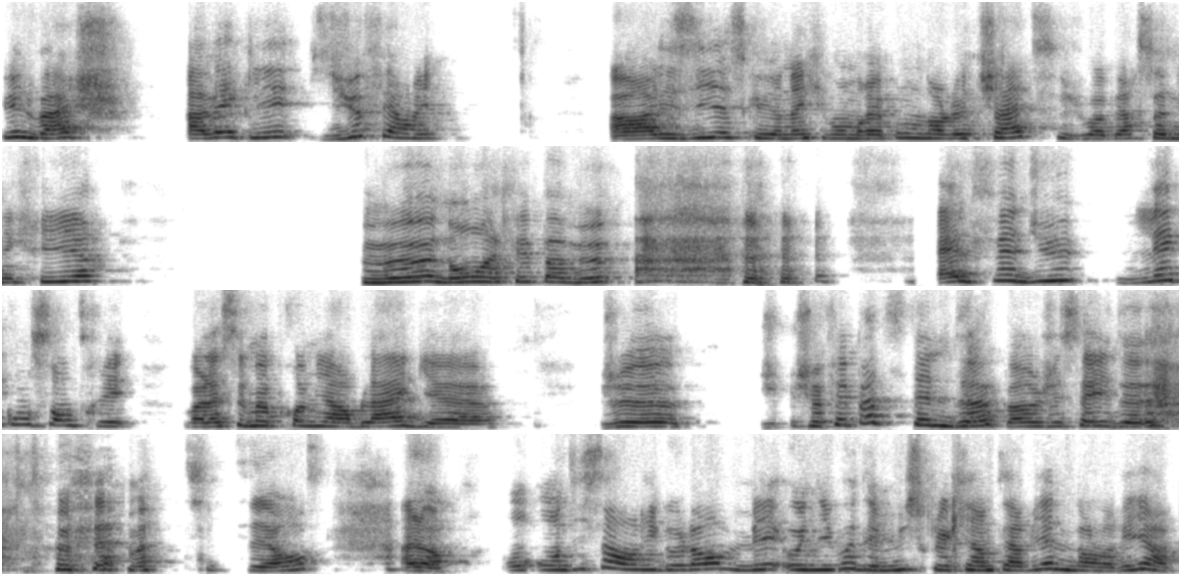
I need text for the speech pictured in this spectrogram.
une vache avec les yeux fermés? Alors allez-y, est-ce qu'il y en a qui vont me répondre dans le chat? Je vois personne écrire. Me, non, elle fait pas me. elle fait du lait concentré. Voilà, c'est ma première blague. Euh, je ne fais pas de stand-up, hein, j'essaye de, faire ma petite séance. Alors, on, dit ça en rigolant, mais au niveau des muscles qui interviennent dans le rire,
